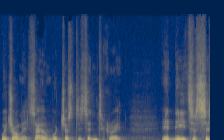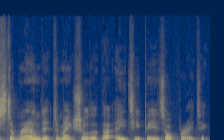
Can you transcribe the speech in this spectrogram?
which on its own would just disintegrate. It needs a system around it to make sure that that ATP is operating.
